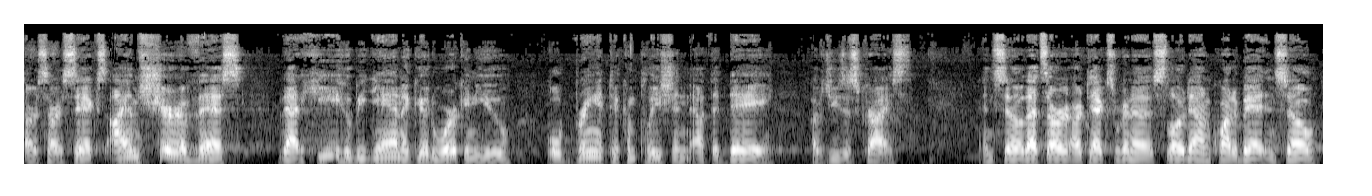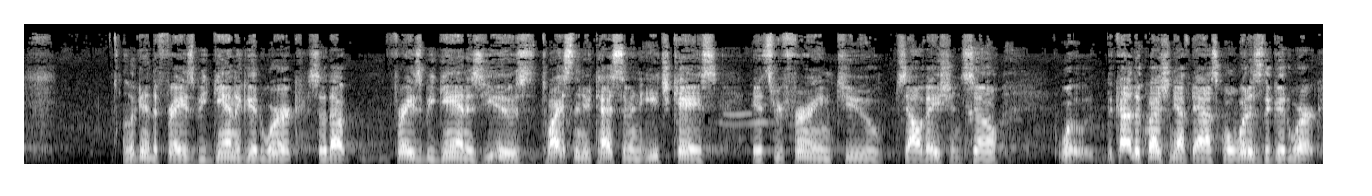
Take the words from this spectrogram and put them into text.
or sorry, 6, I am sure of this, that he who began a good work in you will bring it to completion at the day of Jesus Christ. And so that's our, our text. We're going to slow down quite a bit. And so, looking at the phrase began a good work, so that phrase began is used twice in the New Testament. In each case, it's referring to salvation. So, what, the kind of the question you have to ask well, what is the good work?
